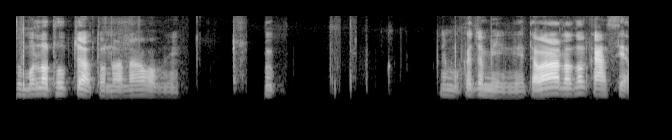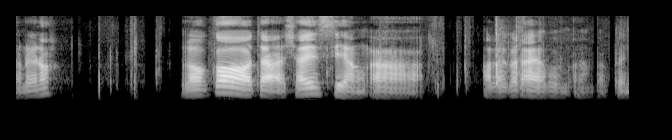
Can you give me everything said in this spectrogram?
สมมติเราทุบจากตรงนั้นนะครับผมนี่นี่มันก็จะมีอย่างนี้ แต่ว่าเราต้องการเสียงด้วยเนาะเราก็จะใช้เสียงอ่าอะไรก็ได้ครับผมอ่าแบบเป็น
